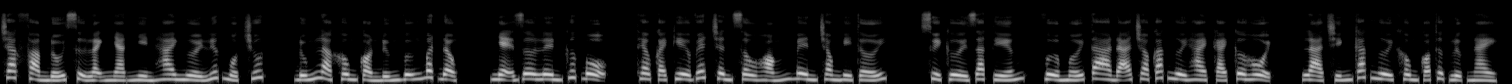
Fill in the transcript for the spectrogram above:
trác phàm đối xử lạnh nhạt nhìn hai người liếc một chút, đúng là không còn đứng vững bất động, nhẹ dơ lên cước bộ, theo cái kia vết chân sâu hóm bên trong đi tới, suy cười ra tiếng, vừa mới ta đã cho các ngươi hai cái cơ hội, là chính các ngươi không có thực lực này.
